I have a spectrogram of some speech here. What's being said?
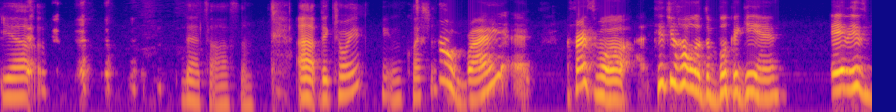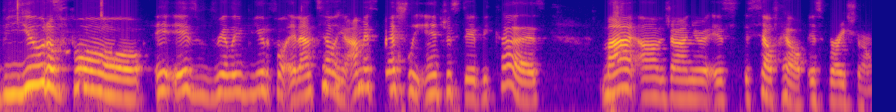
yeah, that's awesome. Uh, Victoria, any questions? All right. First of all, could you hold up the book again? It is beautiful. It is really beautiful, and I'm telling you, I'm especially interested because my um, genre is, is self-help, inspirational.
